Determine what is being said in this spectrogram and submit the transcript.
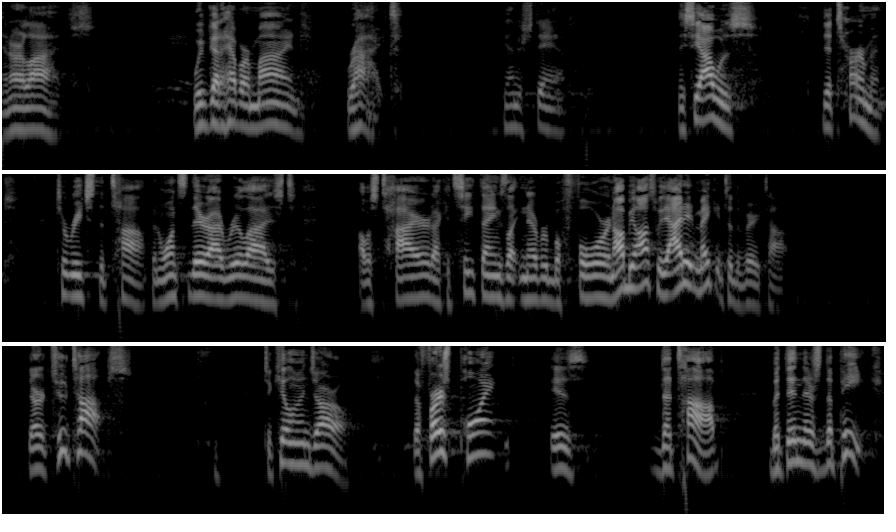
in our lives. We've got to have our mind right. You understand? You see, I was determined to reach the top. And once there, I realized I was tired. I could see things like never before. And I'll be honest with you, I didn't make it to the very top. There are two tops to Kilimanjaro. The first point is the top, but then there's the peak.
